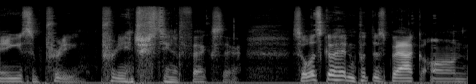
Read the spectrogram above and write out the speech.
know, you get some pretty pretty interesting effects there. So let's go ahead and put this back on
